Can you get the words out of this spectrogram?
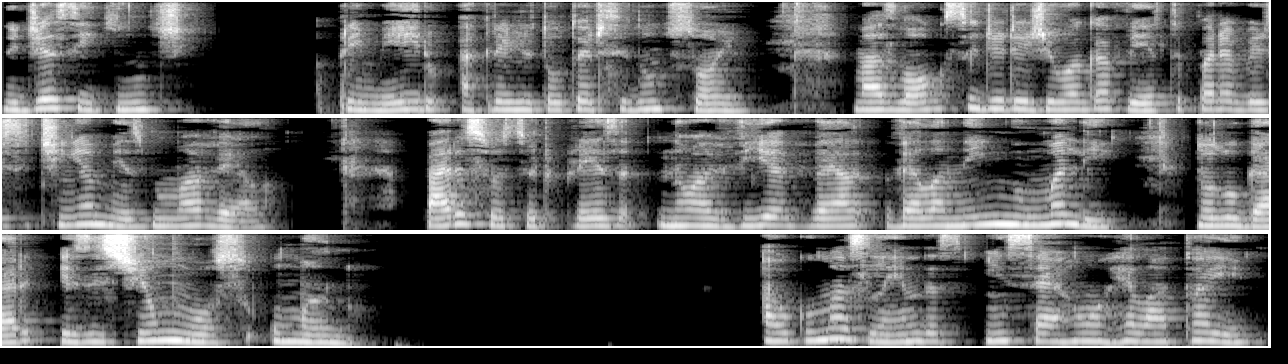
No dia seguinte, primeiro acreditou ter sido um sonho, mas logo se dirigiu à gaveta para ver se tinha mesmo uma vela. Para sua surpresa, não havia vela nenhuma ali. No lugar existia um osso humano. Algumas lendas encerram o relato aí,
